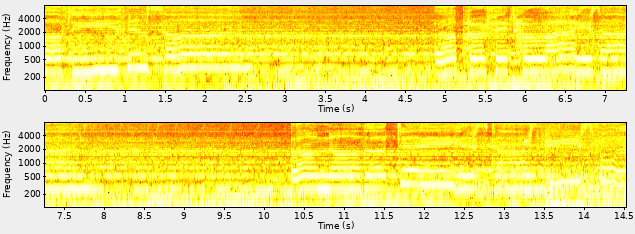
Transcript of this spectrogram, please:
above the evening sun, a perfect horizon. Another day is done. It's peaceful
